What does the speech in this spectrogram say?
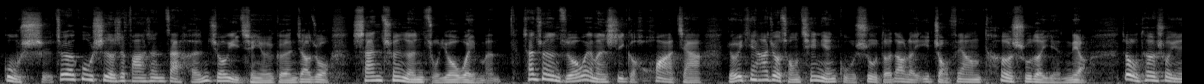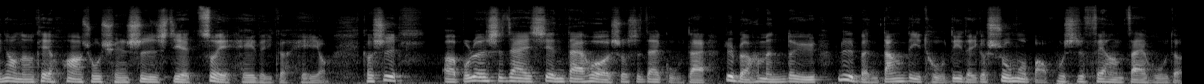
故事。这个故事呢是发生在很久以前，有一个人叫做山村人左右卫门。山村人左右卫门是一个画家，有一天他就从千年古树得到了一种非常特殊的颜料，这种特殊颜料呢可以画出全世界最黑的一个黑哦。可是。呃，不论是在现代或者说是在古代，日本他们对于日本当地土地的一个树木保护是非常在乎的。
